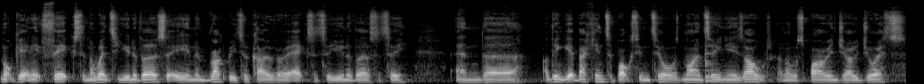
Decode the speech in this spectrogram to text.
not getting it fixed. And I went to university, and then rugby took over at Exeter University. And uh, I didn't get back into boxing until I was 19 years old, and I was sparring Joe Joyce.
